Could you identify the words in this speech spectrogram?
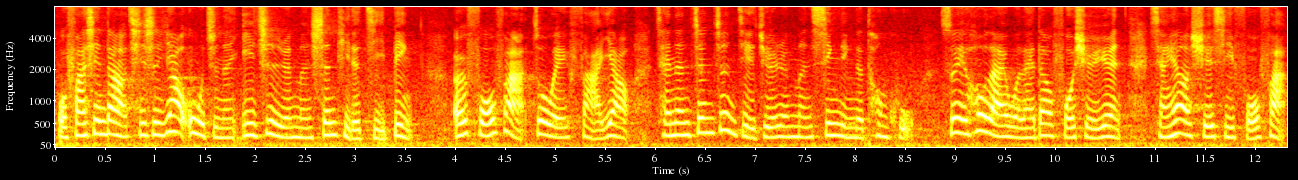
我发现到其实药物只能医治人们身体的疾病，而佛法作为法药，才能真正解决人们心灵的痛苦。所以后来我来到佛学院，想要学习佛法，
